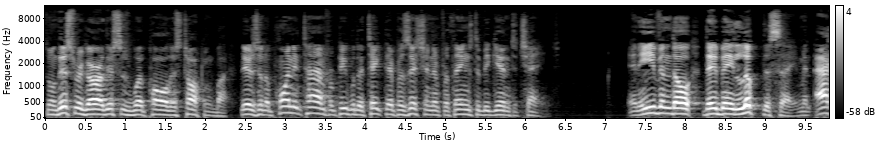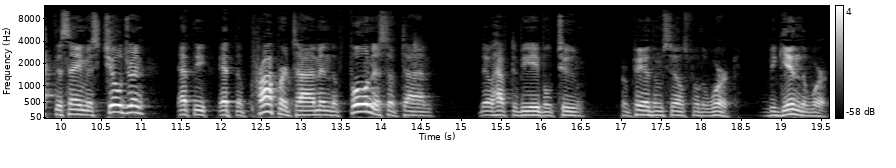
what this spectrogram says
So in this regard, this is what Paul is talking about. There's an appointed time for people to take their position and for things to begin to change. And even though they may look the same and act the same as children, at the, at the proper time, in the fullness of time, they'll have to be able to prepare themselves for the work, begin the work.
